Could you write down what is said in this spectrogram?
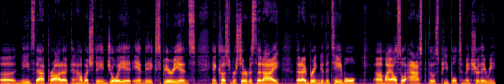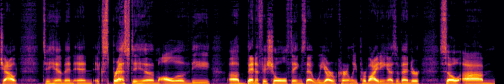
uh, needs that product and how much they enjoy it and the experience and customer service that I that I bring to the table. Um, I also asked those people to make sure they reach out to him and and express to him all of the uh, beneficial things that we are currently providing as a vendor. So, um,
